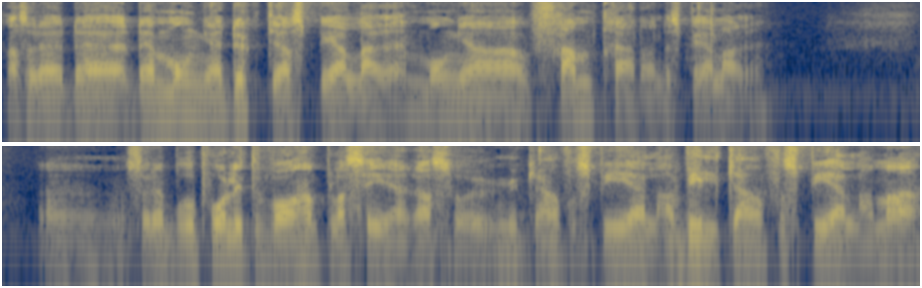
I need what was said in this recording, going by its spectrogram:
Alltså det, det, det är många duktiga spelare, många framträdande spelare. Eh, så det beror på lite var han placeras och hur mycket han får spela, vilka han får spela med.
